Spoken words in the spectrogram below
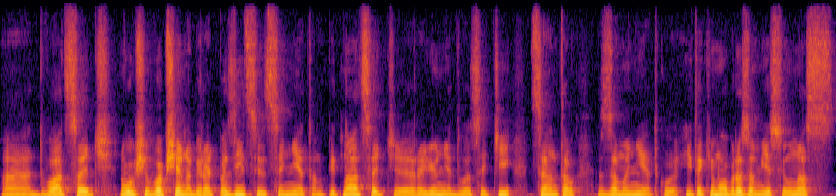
20, э, ну вообще, вообще набирать позиции в цене там 15, э, в районе 20 центов за монетку. И таким образом, если у нас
